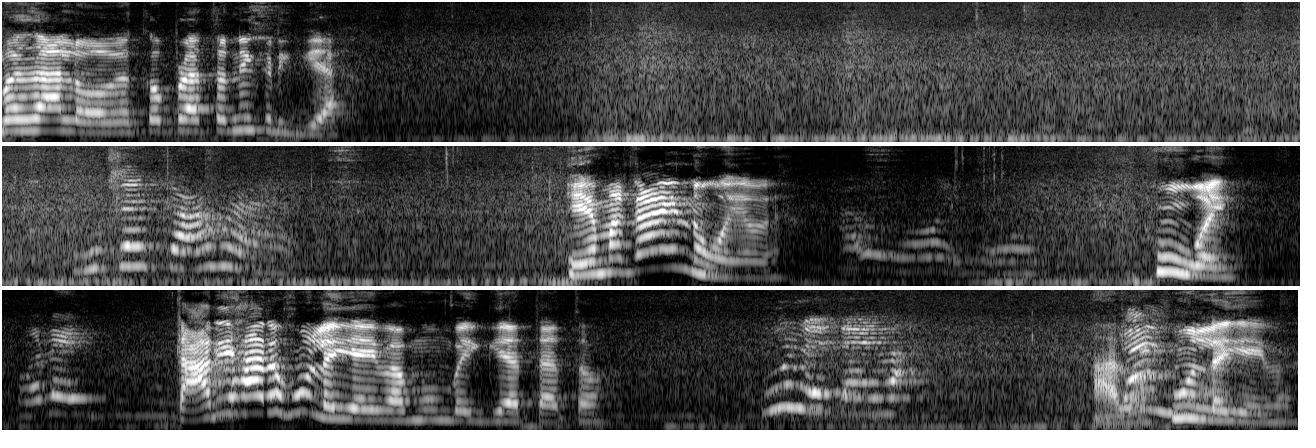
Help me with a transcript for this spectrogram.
બસ હાલો હવે કપડાં તો નીકળી ગયા. એમાં કાંઈ ન હોય હવે. શું હોય? તારી હારે શું લઈ આવ્યા? મુંબઈ ગયા તા તો. હાલો શું લઈ આવ્યા?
